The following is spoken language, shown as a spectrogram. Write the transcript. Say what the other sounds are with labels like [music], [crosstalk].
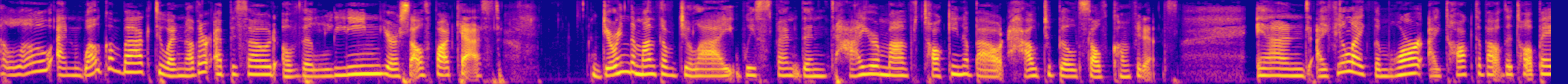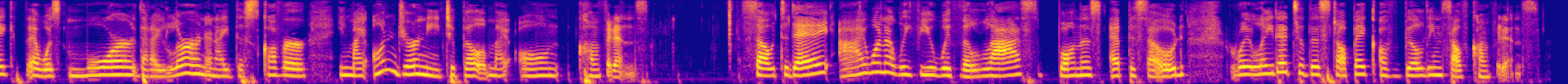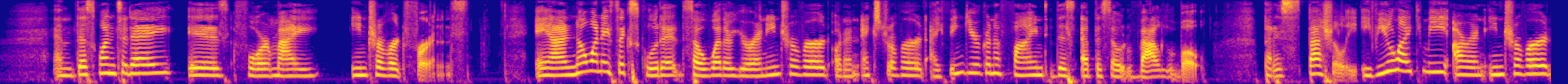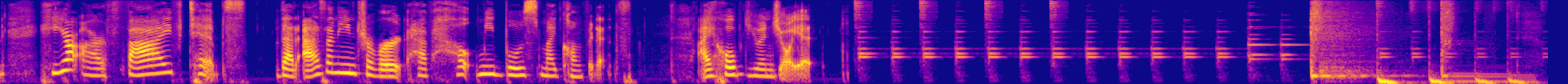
Hello, and welcome back to another episode of the Leading Yourself podcast. During the month of July, we spent the entire month talking about how to build self confidence. And I feel like the more I talked about the topic, there was more that I learned and I discovered in my own journey to build my own confidence. So today I want to leave you with the last bonus episode related to this topic of building self confidence. And this one today is for my introvert friends. And no one is excluded. So, whether you're an introvert or an extrovert, I think you're going to find this episode valuable. But especially if you, like me, are an introvert, here are five tips that, as an introvert, have helped me boost my confidence. I hope you enjoy it.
